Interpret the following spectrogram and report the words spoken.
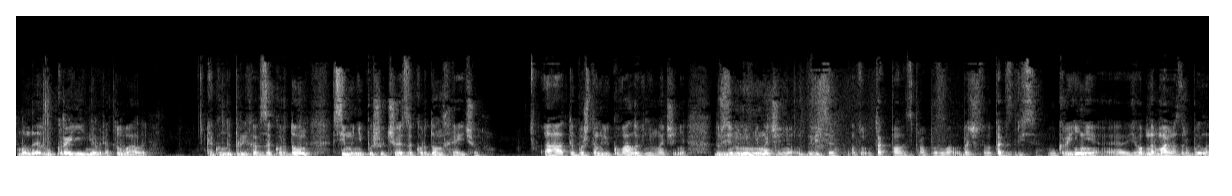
Мене в Україні врятували. Я коли приїхав за кордон, всі мені пишуть, що я за кордон хейчу. А тебе ж там лікували в Німеччині. Друзі, мені в Німеччині, дивіться, от, отак палець прооперували. Бачите, отак здрісся. В Україні е, його б нормально зробили.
